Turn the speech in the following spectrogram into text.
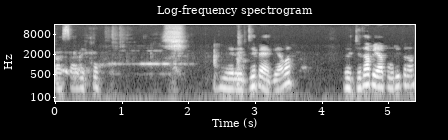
ਬਸ ਆ ਦੇਖੋ, ਮੇਰੇ ਰਿੱਝੇ ਪੈ ਗਿਆ ਵਾ। ਰਿੱਝਦਾ ਪਿਆ ਪੂਰੀ ਤਰ੍ਹਾਂ।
